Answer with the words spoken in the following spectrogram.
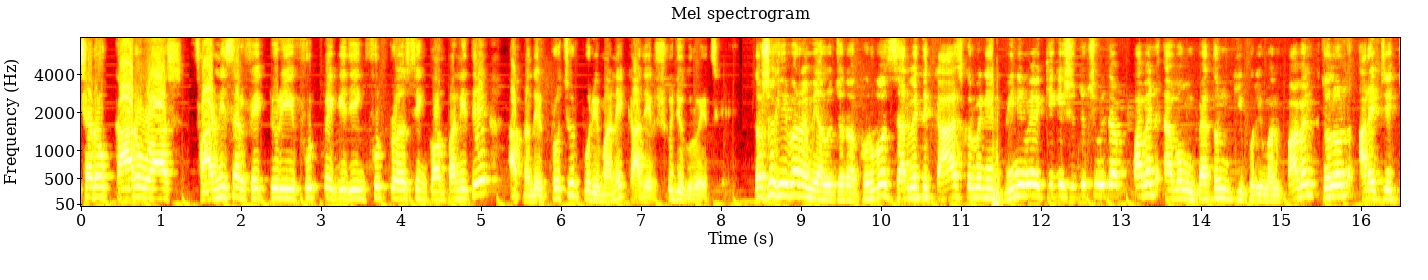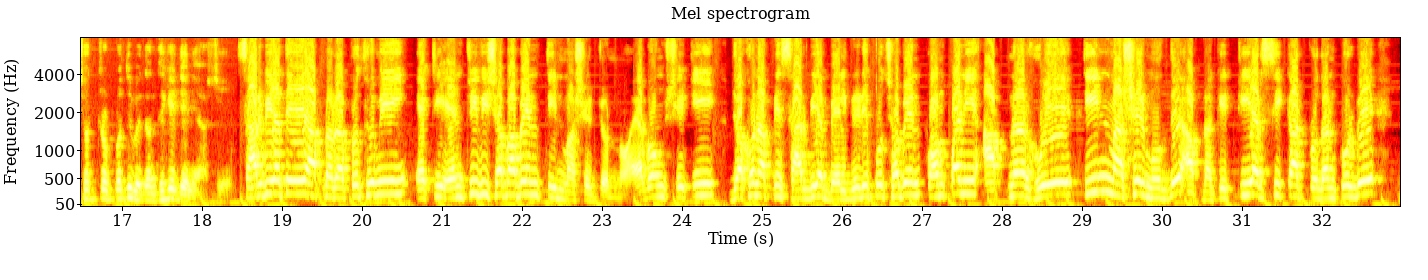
এছাড়াও car wash furniture factory food packaging food processing কোম্পানিতে আপনাদের প্রচুর পরিমাণে কাজের সুযোগ রয়েছে। দর্শক, এবার আমি আলোচনা করব। সার্ভেতে কাজ করবেন এর বিনিময়ে কি কি সুযোগ সুবিধা পাবেন এবং বেতন কি পরিমাণ পাবেন, চলুন আরেকটি ছোট্ট প্রতিবেদন থেকে জেনে আসি। সার্বিয়াতে আপনারা প্রথমেই একটি এন্ট্রি ভিসা পাবেন তিন মাসের জন্য এবং সেটি যখন আপনি সার্বিয়া বেলগ্রেডে পৌঁছাবেন, কোম্পানি আপনার হয়ে তিন মাসের মধ্যে আপনাকে টিআরসি কার্ড প্রদান করবে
